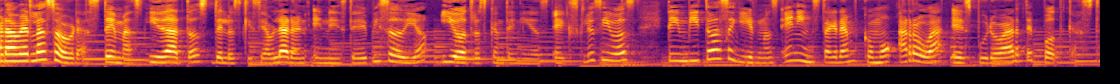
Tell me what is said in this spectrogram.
Para ver las obras, temas y datos de los que se hablaron en este episodio y otros contenidos exclusivos, te invito a seguirnos en Instagram como arroba espuroartepodcast.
